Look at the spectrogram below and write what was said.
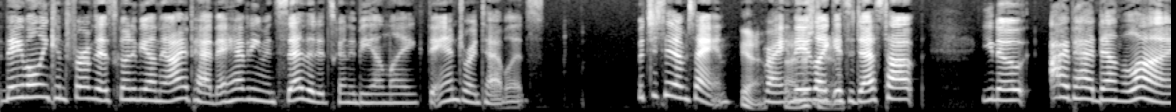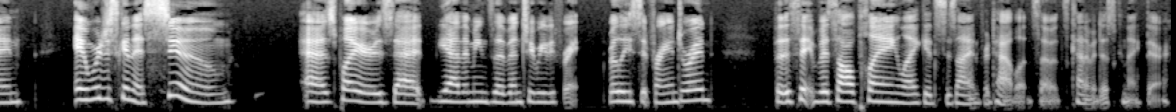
they've only confirmed that it's going to be on the iPad. They haven't even said that it's going to be on like the Android tablets. But you see what I'm saying? Yeah, Right? I they like it's a desktop, you know, iPad down the line, and we're just going to assume as players that yeah, that means they eventually it for, release it for Android. But it's but it's all playing like it's designed for tablets, so it's kind of a disconnect there.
